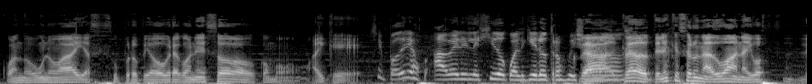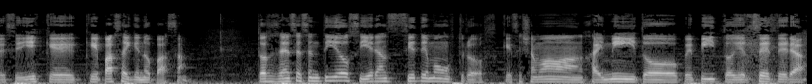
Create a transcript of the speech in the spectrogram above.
cuando uno va y hace su propia obra con eso, como hay que... Sí, podrías haber elegido cualquier otro Claro, villano. claro, tenés que ser una aduana y vos decidís qué, qué pasa y qué no pasa. Entonces, en ese sentido, si eran siete monstruos que se llamaban Jaimito, Pepito y etcétera,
